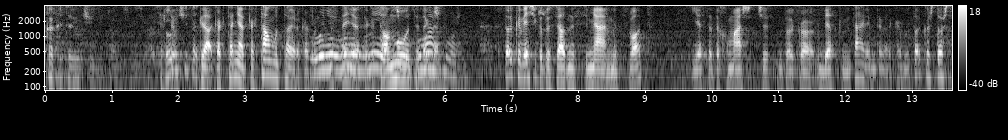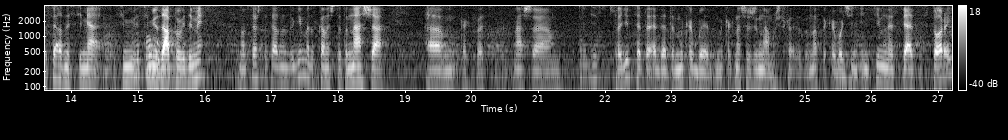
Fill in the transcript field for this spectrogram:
Как это учение? Торы? Если- Тору читать? да, как, нет, как Талмуд Тойра, как вот не- ему настояние, не- это как Талмуд и так далее. можно. Только вещи, которые связаны с семья мецвод, если это хумаш чис- только без комментариев и так далее, как бы только что, что связано с семья, семи- Ну, семью заповедями, но все, что связано с другим, это сказано, что это наша, эм, как сказать, наша Традиция. традиция, это, это, это мы как бы, как наша жена, можно сказать, Это у нас как бы очень интимная связь с историей,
